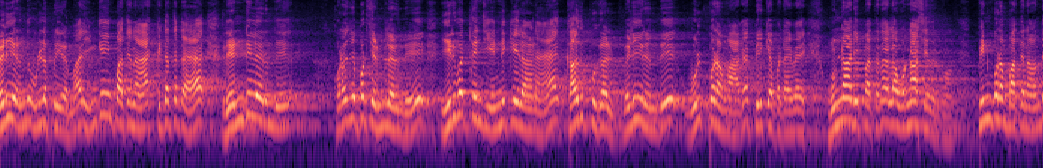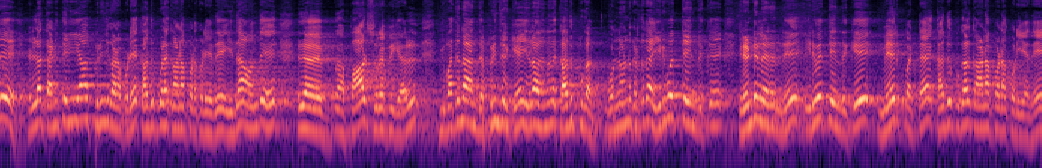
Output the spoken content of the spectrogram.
வெளியே இருந்து உள்ளே பிரிகிற மாதிரி. இங்கேயும் பார்த்தீங்கன்னா கிட்டத்தட்ட ரெண்டிலிருந்து குறைஞ்சபட்சம் ரெண்டுலேருந்து இருபத்தஞ்சி எண்ணிக்கையிலான கருப்புகள் வெளியிருந்து உள்புறமாக பிரிக்கப்பட்டவை. முன்னாடி பார்த்தோன்னா எல்லாம் ஒன்றா சேர்ந்துருக்கும். பின்புறம் பார்த்தோன்னா வந்து எல்லாம் தனித்தனியாக பிரிஞ்சு காணக்கூடிய கதுப்புகளை காணப்படக்கூடியது. இதுதான் வந்து பால் சுரப்பிகள். இங்கே பார்த்தீங்கன்னா அந்த பிரிஞ்சிருக்கே இதெல்லாம் வந்து கதுப்புகள். ஒன்று ஒன்று கிட்டத்தட்ட இருபத்தைந்துக்கு ரெண்டுலேருந்து இருபத்தைந்துக்கு மேற்பட்ட கதுப்புகள் காணப்படக்கூடியது.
